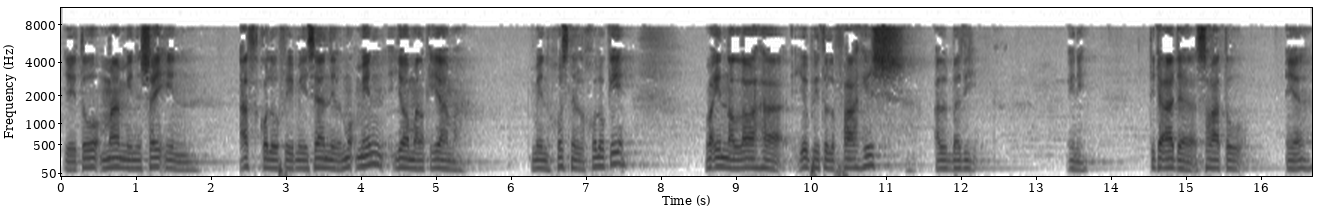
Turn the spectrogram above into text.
yaitu ma min syai'in asqalu fi mizanil mu'min yaumal qiyamah min husnil khuluqi Wa innallaha yubhitul fahish al-badi. Ini. Tidak ada suatu ya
